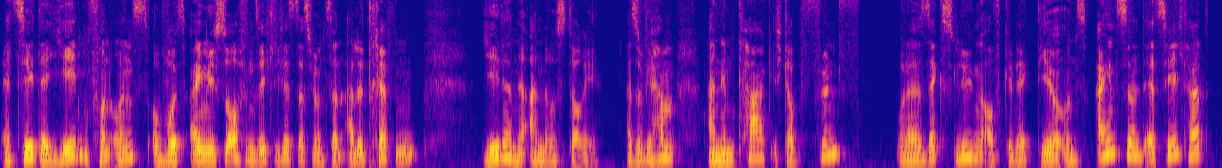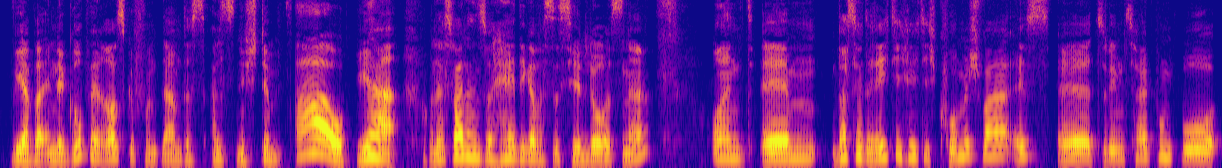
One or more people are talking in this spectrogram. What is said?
erzählt er jeden von uns, obwohl es eigentlich so offensichtlich ist, dass wir uns dann alle treffen, jeder eine andere Story. Also wir haben an dem Tag, ich glaube, fünf oder sechs Lügen aufgedeckt, die er uns einzeln erzählt hat, wir aber in der Gruppe herausgefunden haben, dass alles nicht stimmt. Au! Ja, und das war dann so, hä, Digga, was ist hier los, ne? Und ähm, was halt richtig, richtig komisch war, ist, äh, zu dem Zeitpunkt, wo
